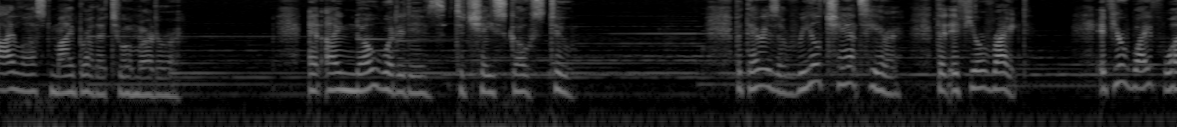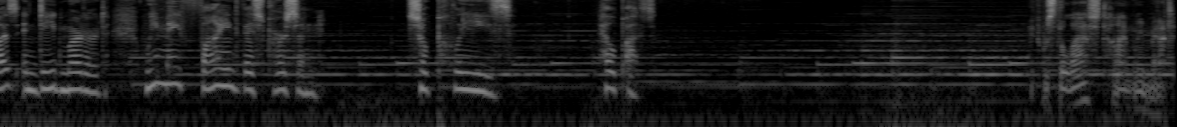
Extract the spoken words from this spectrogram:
I lost my brother to a murderer. And I know what it is to chase ghosts, too. But there is a real chance here that if you're right, if your wife was indeed murdered, we may find this person. So please, help us. It was the last time we met.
